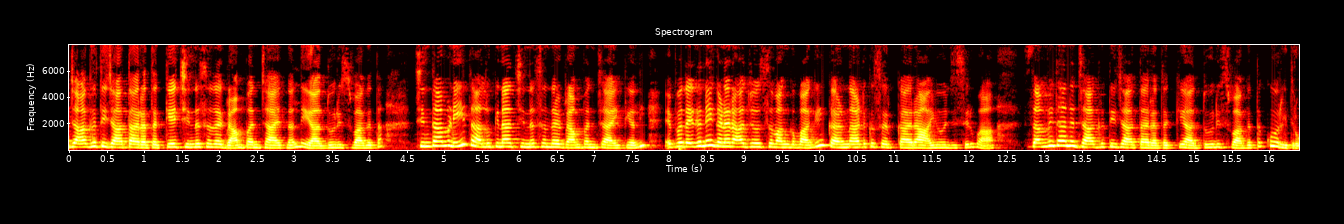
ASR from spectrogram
ಜಾಗೃತಿ ಜಾಥಾ ರಥಕ್ಕೆ ಚಿನ್ನಸಂದ್ರ ಗ್ರಾಮ ಪಂಚಾಯತ್ನಲ್ಲಿ ಅದ್ದೂರಿ ಸ್ವಾಗತ. ಚಿಂತಾಮಣಿ ತಾಲೂಕಿನ ಚಿನ್ನಸಂದ್ರ ಗ್ರಾಮ ಪಂಚಾಯಿತಿಯಲ್ಲಿ ಎಪ್ಪತ್ತೈದನೇ ಗಣರಾಜ್ಯೋತ್ಸವ ಅಂಗವಾಗಿ ಕರ್ನಾಟಕ ಸರ್ಕಾರ ಆಯೋಜಿಸಿರುವ ಸಂವಿಧಾನ ಜಾಗೃತಿ ಜಾಥಾ ರಥಕ್ಕೆ ಅದ್ದೂರಿ ಸ್ವಾಗತ ಕೋರಿದರು.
